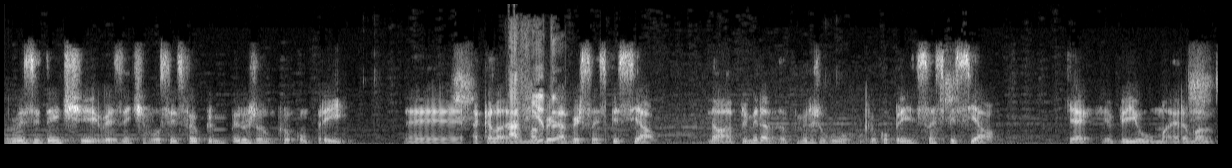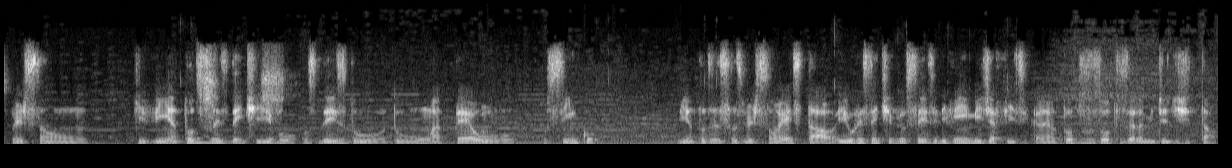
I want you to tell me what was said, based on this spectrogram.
Resident, Resident Evil 6 foi o primeiro jogo que eu comprei. É, aquela uma, a versão especial. Não, a primeira, o primeiro jogo que eu comprei edição especial. Que é, veio uma, era uma versão que vinha todos os Resident Evil, desde o do 1 até o, o 5 vinha todas essas versões e tal, e o Resident Evil 6 ele vinha em mídia física, né? Todos os outros eram mídia digital.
